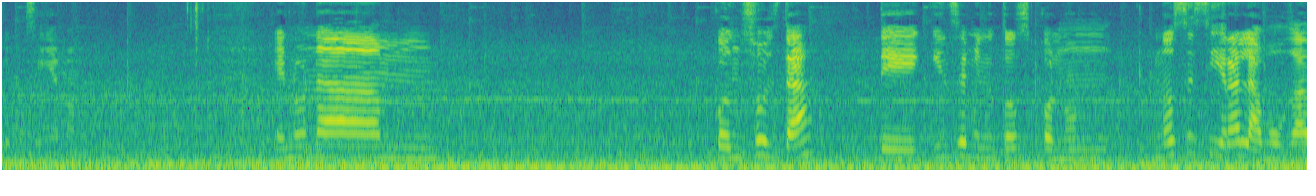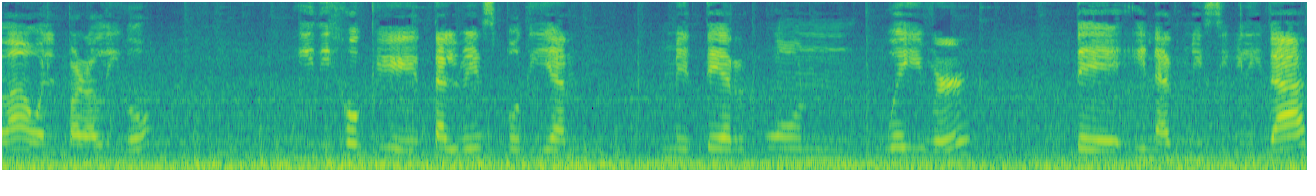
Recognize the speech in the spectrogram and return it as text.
¿cómo se llama? En una mm, consulta de 15 minutos con un, no sé si era la abogada o el paraligo, y dijo que tal vez podían meter un waiver de inadmisibilidad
